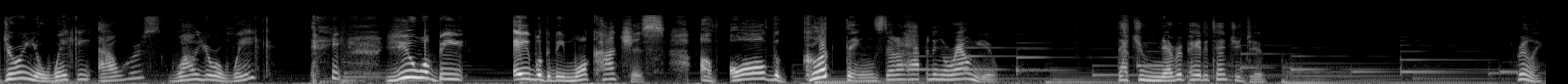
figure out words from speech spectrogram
during your waking hours while you're awake, you will be able to be more conscious of all the good things that are happening around you that you never paid attention to. Really.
